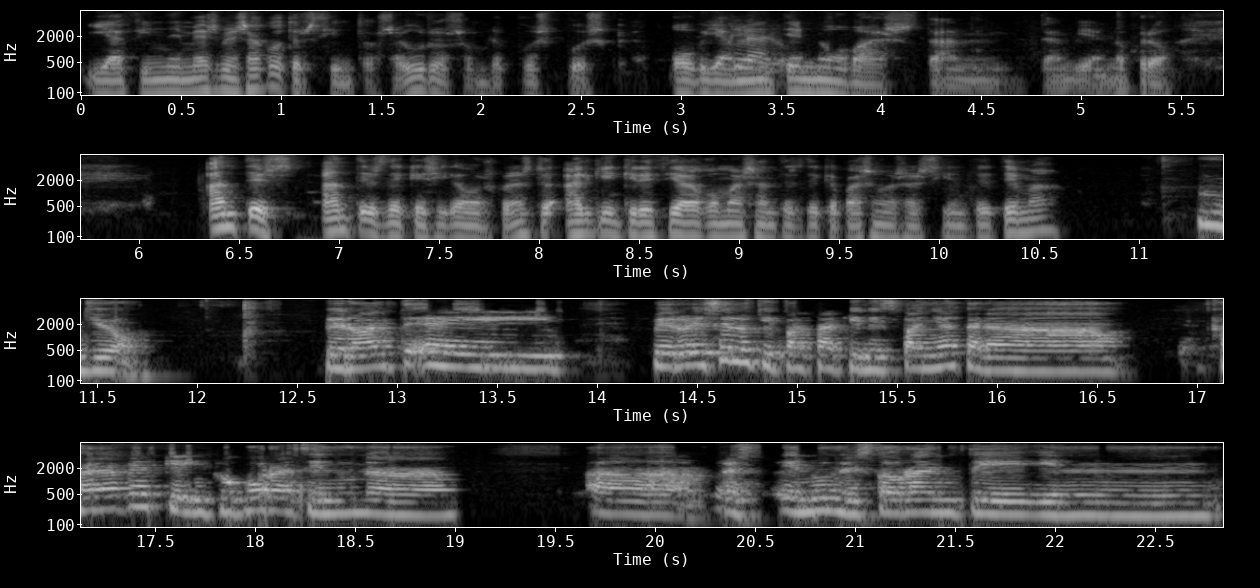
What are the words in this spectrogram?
y a fin de mes me saco 300 euros, hombre, pues, pues obviamente no vas tan, tan, bien, ¿no? Pero antes, antes de que sigamos con esto, ¿alguien quiere decir algo más antes de que pasemos al siguiente tema? Yo. Pero antes, eh, pero eso es lo que pasa aquí en España, cada, cada vez que incorporas en una en un restaurante, en,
